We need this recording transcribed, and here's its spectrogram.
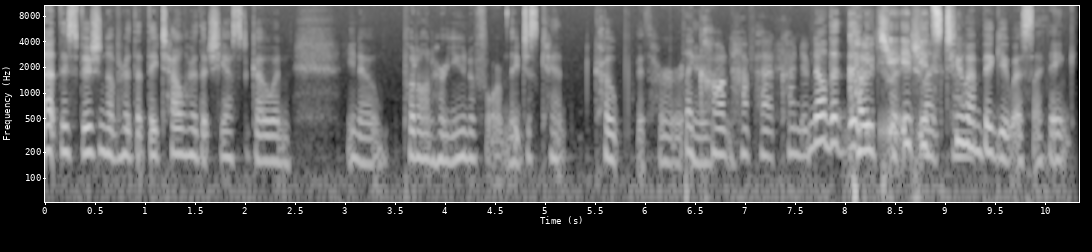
at this vision of her that they tell her that she has to go and, you know, put on her uniform. They just can't cope with her. They in- can't have her kind of no, that the, code it, switch it- it's like too that. ambiguous, I think.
